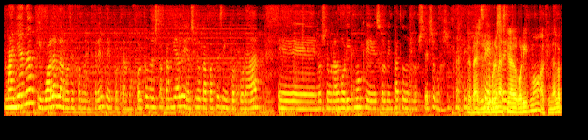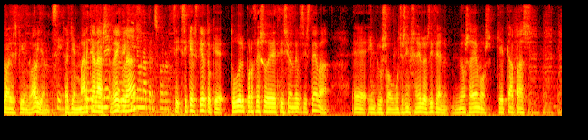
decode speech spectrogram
Mañana igual hablamos de forma diferente, porque a lo mejor todo esto ha cambiado y han sido capaces de incorporar, eh, no sé, un algoritmo que solventa todos los sesgos. Pero el problema es que el algoritmo al final lo acaba describiendo alguien. o sea, quien marca las reglas. Una persona. Sí, sí que es cierto que todo el proceso de decisión del sistema, eh, incluso muchos ingenieros dicen, no sabemos qué etapas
